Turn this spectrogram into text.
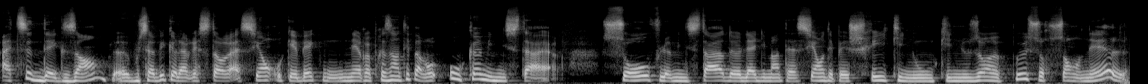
à titre d'exemple, vous savez que la restauration au Québec n'est représentée par aucun ministère, sauf le ministère de l'Alimentation, des Pêcheries, qui nous, qui nous a un peu sur son aile.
